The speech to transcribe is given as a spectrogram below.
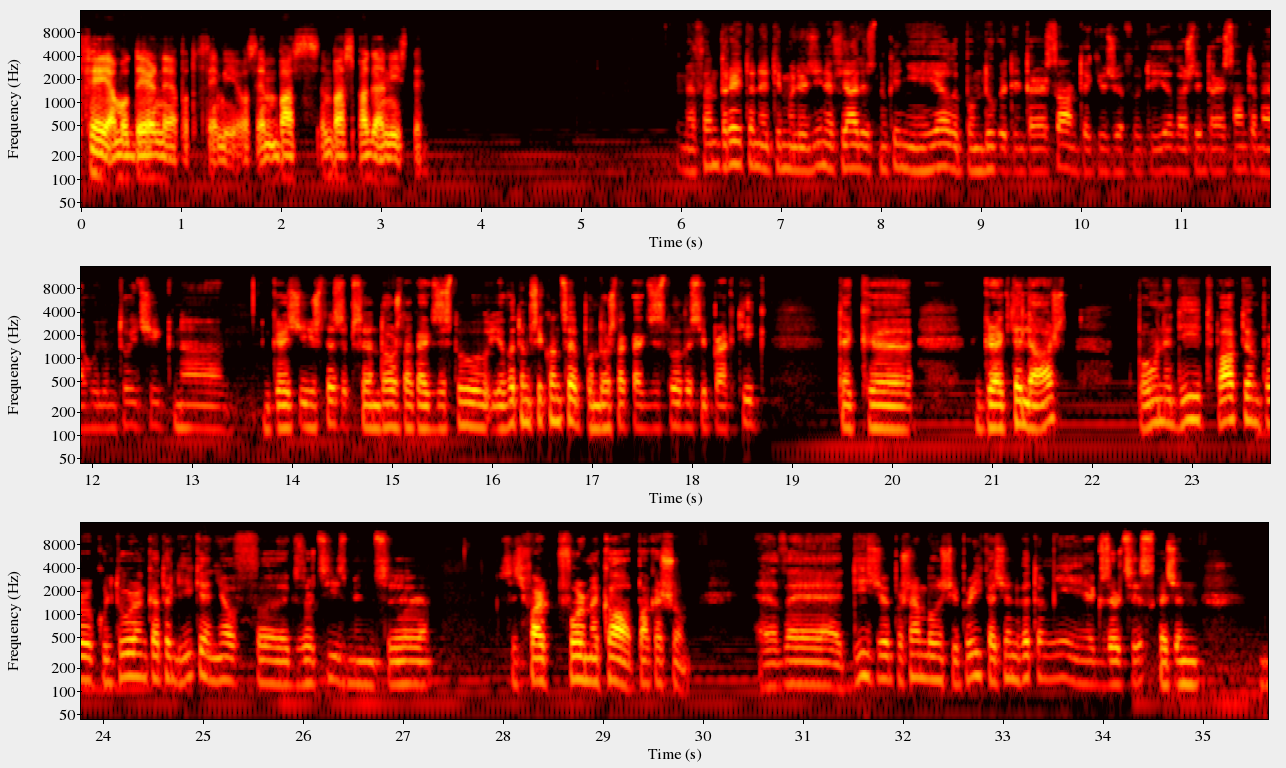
feja moderne apo të themi ose mbas mbas paganiste. Me thënë të drejtën etimologjinë e fjalës nuk e njihja dhe po më duket interesante kjo që thu ti, edhe është interesante me hulumtu një çik në greqishte sepse ndoshta ka ekzistu jo vetëm si koncept, po ndoshta ka ekzistu edhe si praktikë tek grekët e lashtë, po unë e di të paktën për kulturën katolike, njof ekzorcizmin se se çfarë forme ka, pak a shumë. Edhe di që për shembull në Shqipëri ka qenë vetëm një ekzorcist, ka qenë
